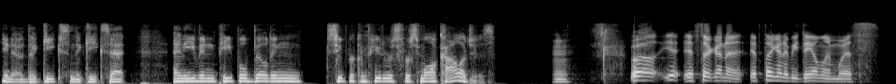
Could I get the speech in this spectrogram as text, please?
you know the geeks and the geekset, and even people building supercomputers for small colleges. Mm-hmm. Well, if they're gonna if they're gonna be dealing with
